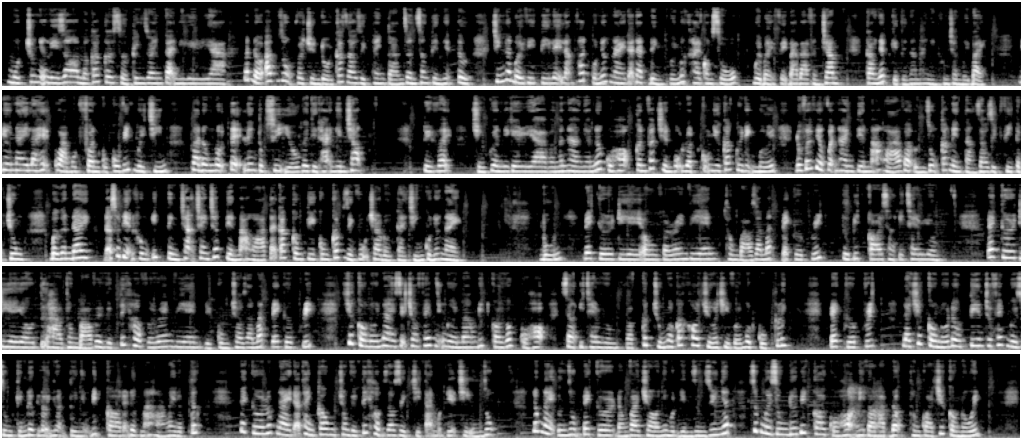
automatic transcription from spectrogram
Một trong những lý do mà các cơ sở kinh doanh tại Nigeria bắt đầu áp dụng và chuyển đổi các giao dịch thanh toán dần sang tiền điện tử chính là bởi vì tỷ lệ lạm phát của nước này đã đạt đỉnh với mức hai con số 17,33%, cao nhất kể từ năm 2017. Điều này là hệ quả một phần của Covid-19 và đồng nội tệ liên tục suy yếu gây thiệt hại nghiêm trọng. Tuy vậy, chính quyền Nigeria và ngân hàng nhà nước của họ cần phát triển bộ luật cũng như các quy định mới đối với việc vận hành tiền mã hóa và ứng dụng các nền tảng giao dịch phi tập trung, bởi gần đây đã xuất hiện không ít tình trạng tranh chấp tiền mã hóa tại các công ty cung cấp dịch vụ trao đổi tài chính của nước này. 4. Baker DAO và RenVM thông báo ra mắt Baker Bridge từ Bitcoin sang Ethereum. Baker DAO tự hào thông báo về việc tích hợp với RenVM để cùng cho ra mắt Baker Bridge. Chiếc cầu nối này sẽ cho phép những người mang Bitcoin gốc của họ sang Ethereum và cất chúng vào các kho chứa chỉ với một cú click. Baker Bridge là chiếc cầu nối đầu tiên cho phép người dùng kiếm được lợi nhuận từ những Bitcoin đã được mã hóa ngay lập tức. Baker lúc này đã thành công trong việc tích hợp giao dịch chỉ tại một địa chỉ ứng dụng. Lúc này ứng dụng Baker đóng vai trò như một điểm dừng duy nhất giúp người dùng đưa Bitcoin của họ đi vào hoạt động thông qua chiếc cầu nối.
